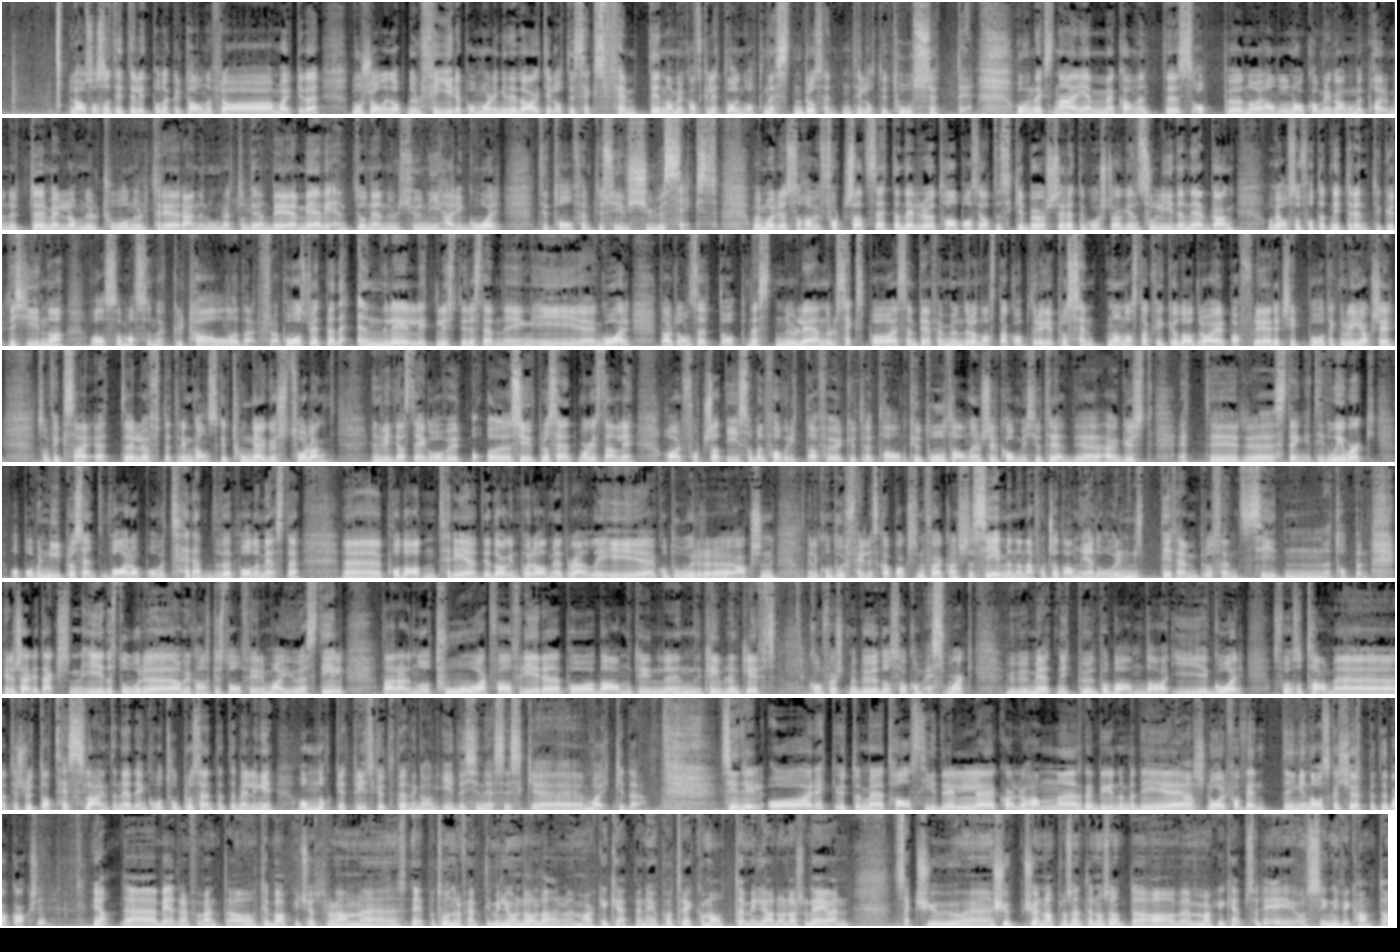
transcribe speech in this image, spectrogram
La oss også titte litt på nøkkeltallene fra markedet. Nordsjøoljen opp 0,4 på morgenen i dag til 86,50. Den amerikanske lettoljen opp nesten prosenten til 82,70. Hovedveksten her hjemme kan ventes opp når handelen nå kommer i gang om et par minutter. Mellom 02 og 03 regner Nordnett og DNB med. Vi endte jo ned 0,29 her i går til 12,57,26. Og I morges har vi fortsatt sett en del røde tall på asiatiske børser etter gårsdagens solide nedgang. Og vi har også fått et nytt rentekutt i Kina og også masse nøkkeltall derfra derfra. På Wall Street ble det endelig litt lystigere stemning i går. Da har John sett opp nesten 0,1, 0,6 på SMP 500 og Nasdaq opp drøye prosenten. og Nasdaq fikk jo da drahjelp av flere chip- og teknologiaksjer som fikk seg et løft etter en ganske tung august så langt. Nvidia steg over 7 Morgan Stanley har fortsatt de som en favoritt da før Q2-tallene unnskyld, kom i 23. august etter eh, stengetid. WeWork opp over 9% var opp over 30 på det meste. Eh, på da den tredje tredje dagen på rad med et rally i kontoraksjen, eller kontorfellesskapaksjen får jeg kanskje si, men den er fortsatt da ned over 95% siden toppen. Ellers er det litt action i det store amerikanske stålfirmaet US Steel. Der er det nå to i hvert fall friere på banen. Cleveland, Cliffs kom først med bud, og så kom S-Mark med et nytt bud på banen da i går. Så får vi også ta med til slutt da Tesla endte ned 1,2% etter meldinger om nok et priskutt, denne gang i det kinesiske markedet. Sidril og Rekk ute med tall. Sidril, Karl Johan, skal vi begynne med de? Ja. Slår forventningene og skal kjøpe tilbake aksjer? Ja, det er bedre enn forventa. Tilbakekjøpsprogrammet er på 250 millioner dollar. Market capen er på 3,8 milliarder dollar, så det er jo en 6-7,5 eller noe sånt av market cap, så det er jo signifikant.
